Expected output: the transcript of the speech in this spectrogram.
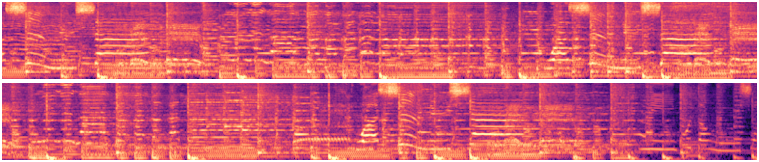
我是女生，我是女生，我是女生，你不懂女生。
